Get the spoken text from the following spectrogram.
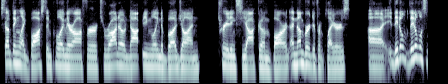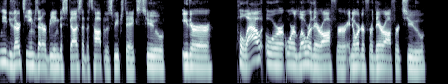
something like Boston pulling their offer, Toronto not being willing to budge on trading Siakam, Barnes, a number of different players. Uh, they don't they don't need other teams that are being discussed at the top of the sweepstakes to either pull out or or lower their offer in order for their offer to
